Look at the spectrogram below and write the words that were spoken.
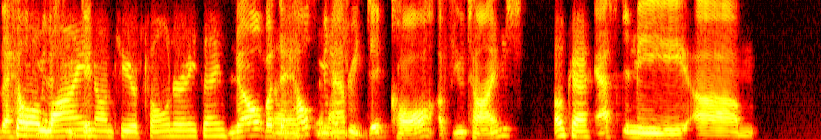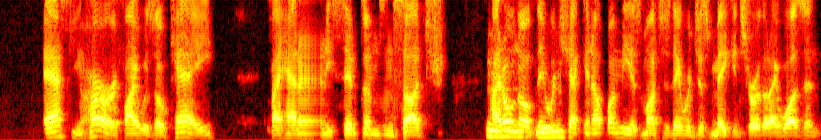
the health ministry line did, onto your phone or anything. No, but the uh, health ministry app? did call a few times. Okay. Asking me, um, asking her if I was okay, if I had any symptoms and such. Mm-hmm, I don't know if they mm-hmm. were checking up on me as much as they were just making sure that I wasn't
